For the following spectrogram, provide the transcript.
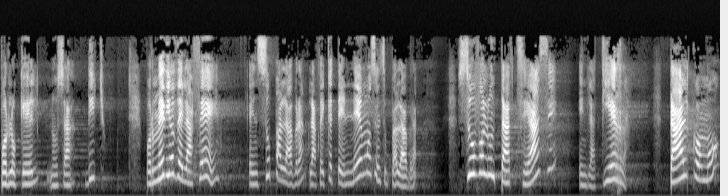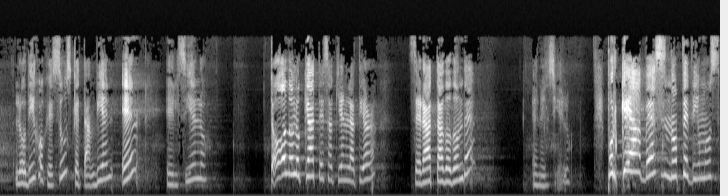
por lo que Él nos ha dicho. Por medio de la fe en su palabra, la fe que tenemos en su palabra, su voluntad se hace en la tierra, tal como lo dijo Jesús, que también en el cielo. Todo lo que ates aquí en la tierra será atado ¿dónde? En el cielo. ¿Por qué a veces no pedimos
